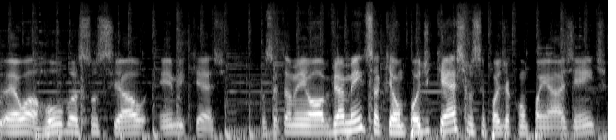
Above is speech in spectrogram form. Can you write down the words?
é o arroba social MCast. Você também, obviamente, isso aqui é um podcast, você pode acompanhar a gente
